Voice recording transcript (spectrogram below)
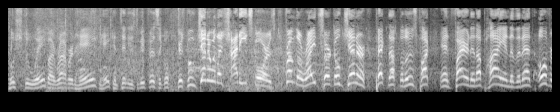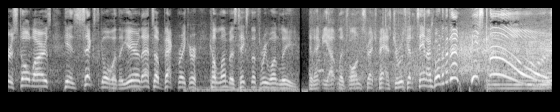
Pushed away by Robert Hägg. Hägg continues to be physical. Here's Boone Jenner with a shot. He scores from the right circle. Jenner picked up the loose puck and fired it up high into the net over Stolarz. His sixth goal of the year. That's a backbreaker. Columbus takes the 3 1 lead. Konecny outlets, long stretch pass. Giroux's got it. Sanheim going to the net. He scores!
